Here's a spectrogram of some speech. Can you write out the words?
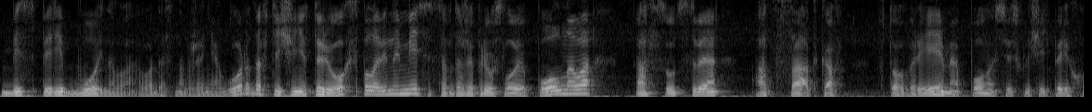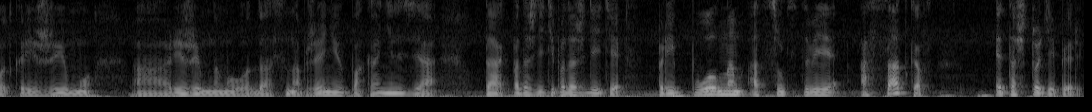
бесперебойного водоснабжения города в течение трех с половиной месяцев, даже при условии полного отсутствия отсадков. В то время полностью исключить переход к режиму, а, режимному водоснабжению пока нельзя. Так, подождите, подождите при полном отсутствии осадков, это что теперь?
